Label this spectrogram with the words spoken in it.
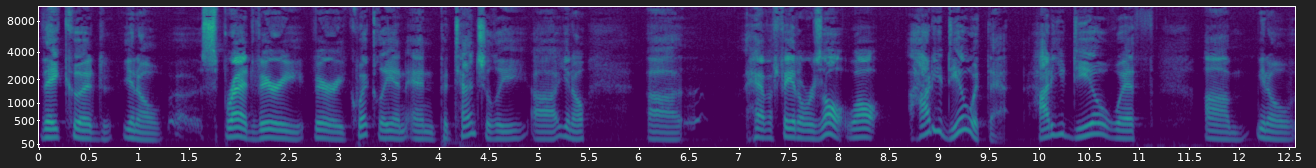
they could, you know, spread very, very quickly and and potentially, uh, you know, uh, have a fatal result. Well, how do you deal with that? How do you deal with, um, you know,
